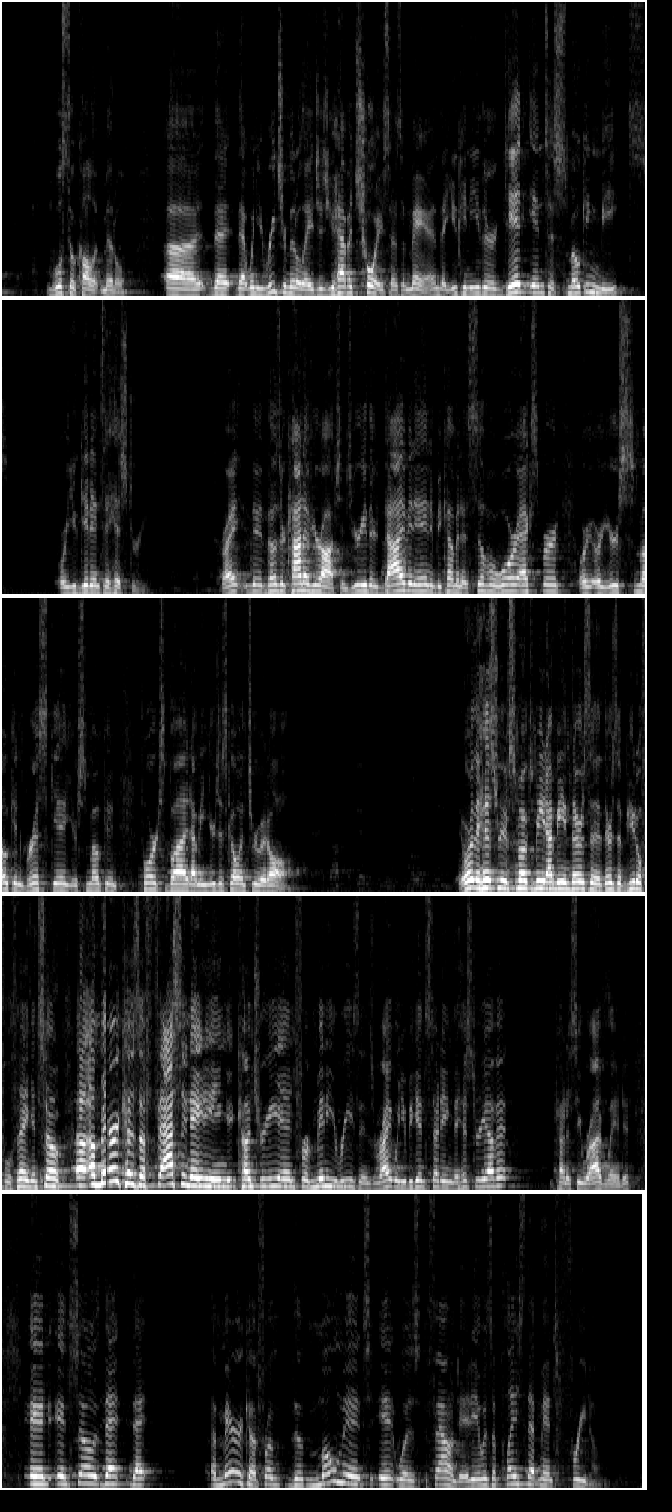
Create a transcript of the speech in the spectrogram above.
we'll still call it middle. Uh, that, that when you reach your middle ages, you have a choice as a man that you can either get into smoking meats or you get into history. Right? Those are kind of your options. You're either diving in and becoming a Civil War expert, or, or you're smoking brisket, you're smoking pork's butt. I mean, you're just going through it all or the history of smoked meat. I mean, there's a, there's a beautiful thing. And so, uh, America is a fascinating country, and for many reasons, right? When you begin studying the history of it, you kind of see where I've landed. And, and so, that, that America, from the moment it was founded, it was a place that meant freedom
